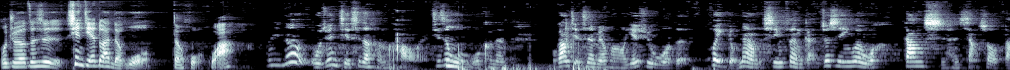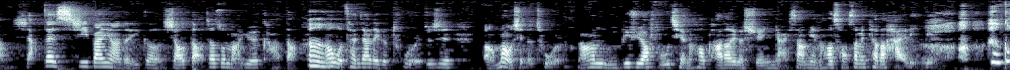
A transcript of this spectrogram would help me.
我觉得这是现阶段的我的火花。那我觉得你解释的很好哎、欸，其实我我可能我刚刚解释的没有很好，也许我的会有那样的兴奋感，就是因为我当时很享受当下，在西班牙的一个小岛叫做马约卡岛，嗯，然后我参加了一个 tour，就是呃冒险的 tour，然后你必须要浮潜，然后爬到一个悬崖上面，然后从上面跳到海里面，很恐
